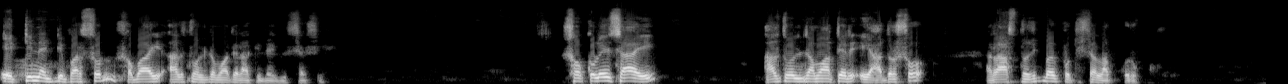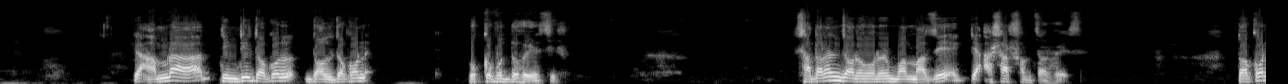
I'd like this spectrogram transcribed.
এইটটি নাইনটি পার্সেন্ট সবাই আলোচনা জমাতের আকিদায় বিশ্বাসী। সকলেই চাই আলোচনা জামাতের এই আদর্শ রাজনৈতিকভাবে প্রতিষ্ঠা লাভ করুক। যে আমরা তিনটি যখন দল যখন ঐক্যবদ্ধ হয়েছি, সাধারণ জনগণের মাঝে একটি আশার সঞ্চার হয়েছে। তখন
